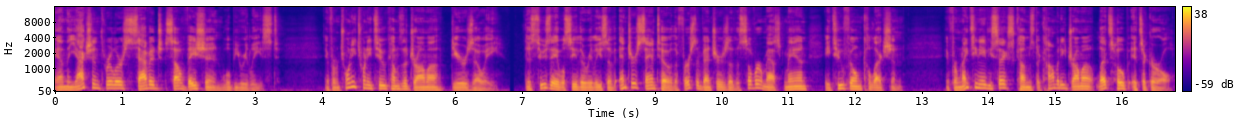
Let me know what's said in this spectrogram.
and the action thriller Savage Salvation will be released. And from 2022 comes the drama Dear Zoe. This Tuesday, we'll see the release of Enter Santo, the first adventures of the Silver Masked Man, a two film collection. And from 1986 comes the comedy drama Let's Hope It's a Girl.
